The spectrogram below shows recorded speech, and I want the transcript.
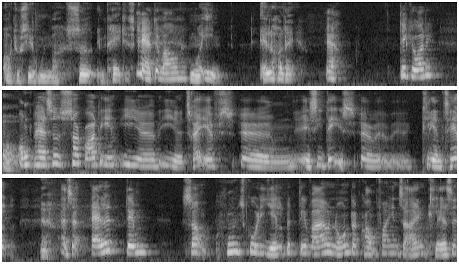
og du siger, hun var sød, empatisk. Ja, det var hun. Hun var en, alle holdt af. Ja, det gjorde de. Og, og hun passede så godt ind i, uh, i 3F's, uh, SID's uh, klientel. Ja. Altså alle dem, som hun skulle hjælpe, det var jo nogen, der kom fra hendes egen klasse.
